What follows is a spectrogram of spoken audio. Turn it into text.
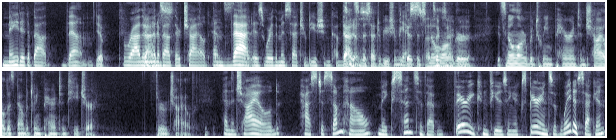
made it about them Yep. rather than about their child. And that's- that yeah. is where the misattribution comes That's in. Yes. misattribution because Yes. it's That's no exactly longer it. it's no longer between parent and child, it's now between parent and teacher through child. And the child has to somehow make sense of that very confusing experience of wait a second,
